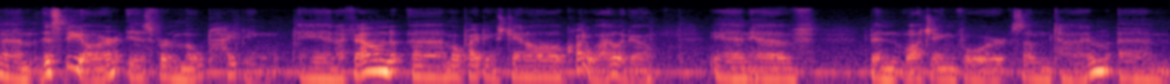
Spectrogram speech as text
um, this VR is for Mo Piping, and I found uh, Mo Piping's channel quite a while ago, and have been watching for some time. Um,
